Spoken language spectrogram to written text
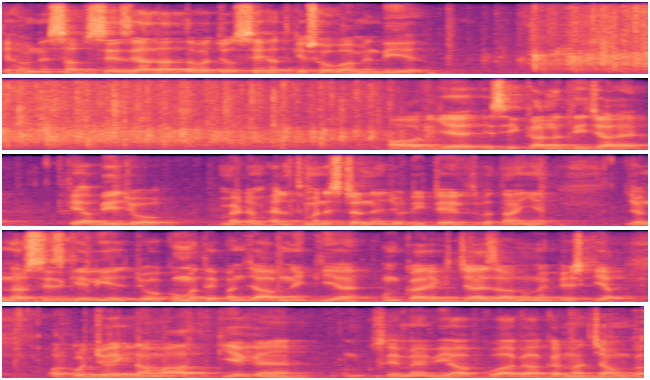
कि हमने सबसे ज़्यादा तवज्जो सेहत के शोबा में दी है। और ये इसी का नतीजा है कि अभी जो मैडम हेल्थ मिनिस्टर ने जो डिटेल्स बताई हैं, जो नर्सिस के लिए जो हुकूमत पंजाब ने किया है, उनका एक जायज़ा उन्होंने पेश किया और कुछ जो इकदाम किए गए हैं, उनसे मैं भी आपको आगाह करना चाहूँगा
